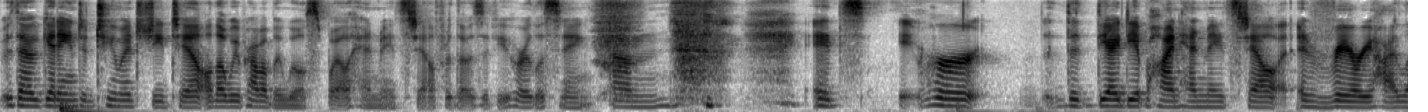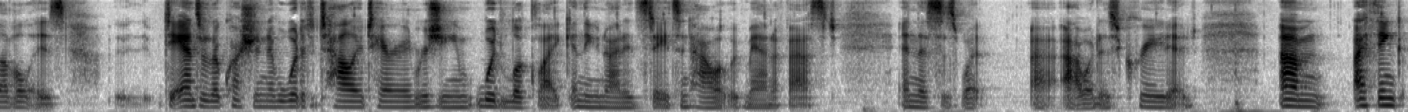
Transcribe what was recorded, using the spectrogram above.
without getting into too much detail, although we probably will spoil Handmaid's Tale for those of you who are listening. Um, it's it- her the the idea behind Handmaid's Tale at a very high level is to answer the question of what a totalitarian regime would look like in the United States and how it would manifest, and this is what uh, Atwood has created. Um, I think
